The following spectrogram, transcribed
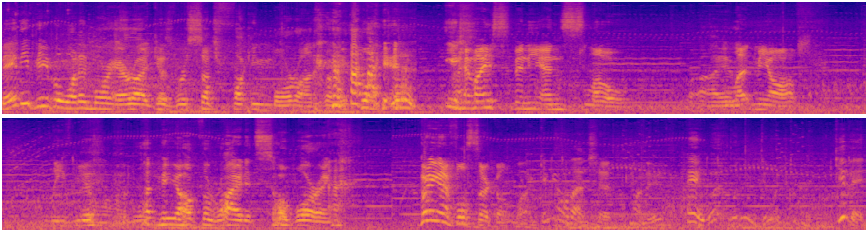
Maybe people wanted more air ride because we're such fucking morons when we play it. Am I spinny and slow? Am- Let me off. Leave me alone. Let me off the ride, it's so boring. Bring it in full circle. What? Give me all that shit. Come on, dude. hey, what, what are you doing? Give it.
